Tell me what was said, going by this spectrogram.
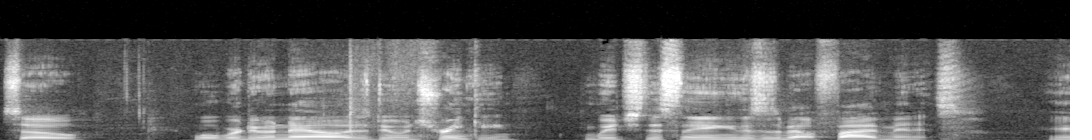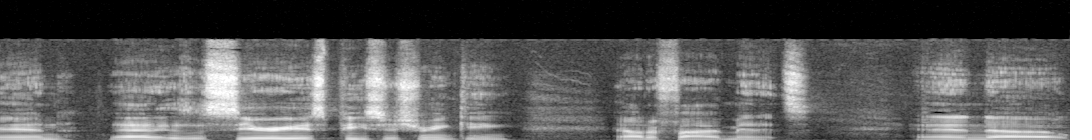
So what we're doing now is doing shrinking, which this thing, this is about five minutes. And that is a serious piece of shrinking out of five minutes. And uh,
